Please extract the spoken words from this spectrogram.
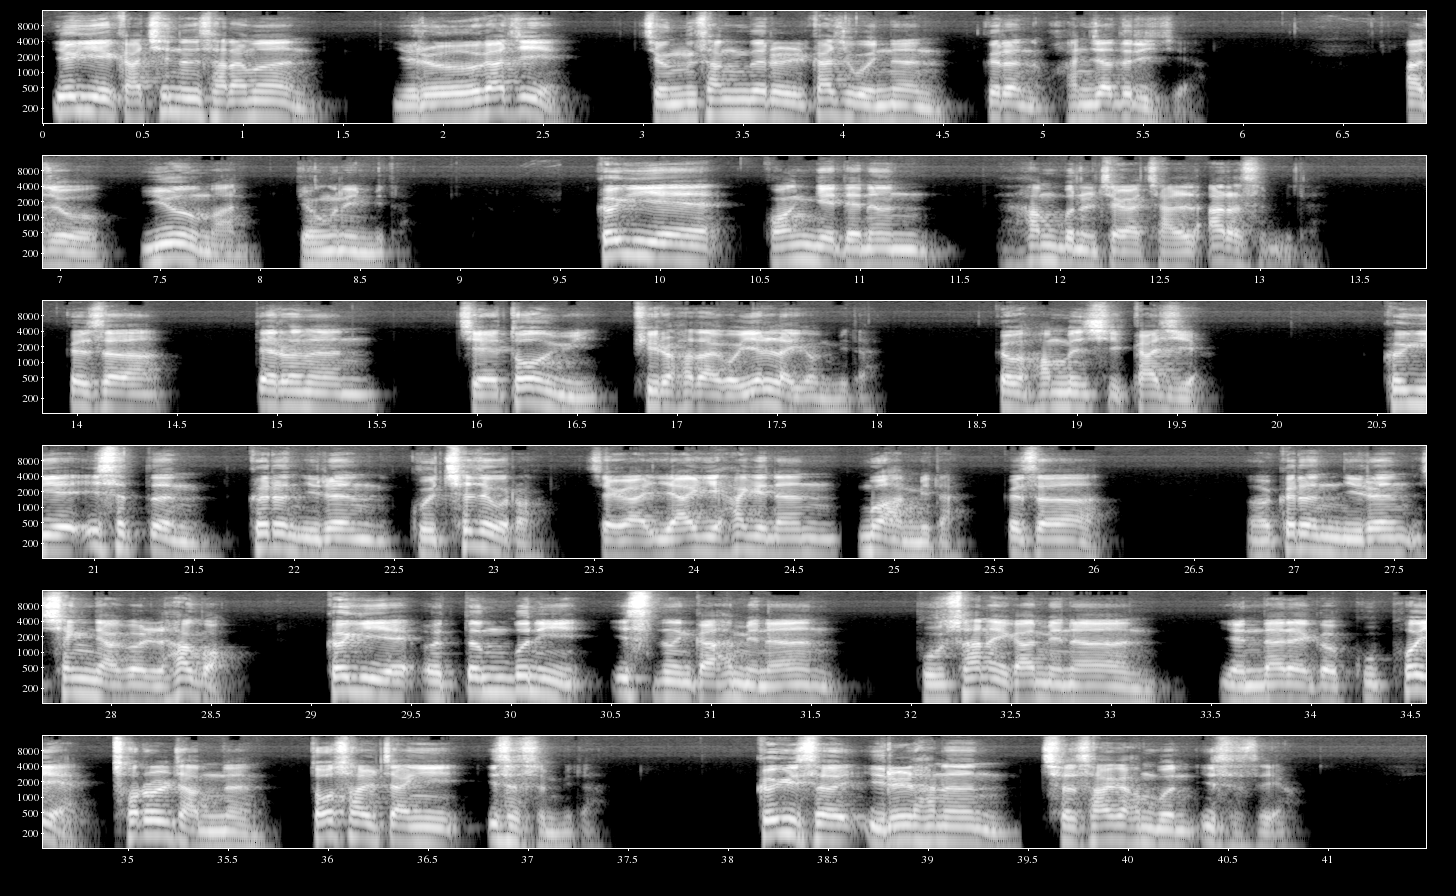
여기에 있는 사람은 여러 가지 증상들을 가지고 있는 그런 환자들이죠. 아주 위험한 병원입니다. 거기에 관계되는 한 분을 제가 잘 알았습니다. 그래서 때로는 제 도움이 필요하다고 연락이 옵니다. 그럼 한 번씩 가지요. 거기에 있었던 그런 일은 구체적으로 제가 이야기하기는 뭐합니다. 그래서 어, 그런 일은 생략을 하고 거기에 어떤 분이 있었는가 하면은 부산에 가면은 옛날에 그 구포에 소를 잡는 도살장이 있었습니다. 거기서 일을 하는 처사가 한 분 있었어요.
